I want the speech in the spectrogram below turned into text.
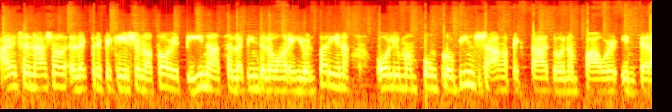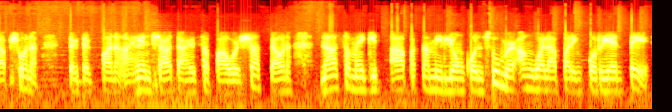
Ayon sa National Electrification Authority, nasa labing dalawang rehiyon pa rin o limampung probinsya ang apektado ng power interruption. Dagdag pa ng ahensya dahil sa power shutdown, nasa mahigit apat na milyong consumer ang wala pa rin kuryente.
